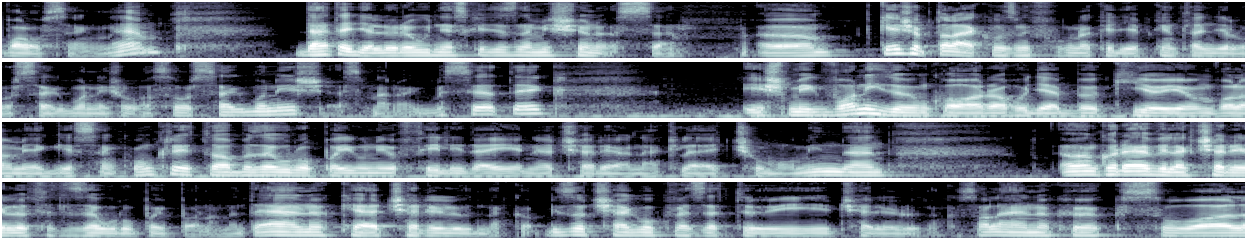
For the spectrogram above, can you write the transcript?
valószínűleg nem. De hát egyelőre úgy néz ki, hogy ez nem is jön össze. Később találkozni fognak egyébként Lengyelországban és Olaszországban is, ezt már megbeszélték, és még van időnk arra, hogy ebből kijöjjön valami egészen konkrétabb. Az Európai Unió fél idejénél cserélnek le egy csomó mindent, Olyankor elvileg cserélődhet az Európai Parlament elnöke, cserélődnek a bizottságok vezetői, cserélődnek az alelnökök, szóval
